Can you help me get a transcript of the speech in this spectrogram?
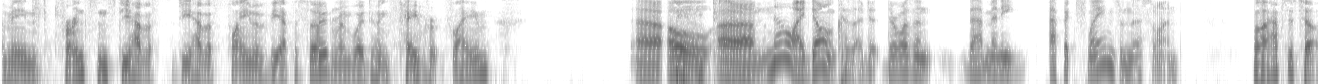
I mean, for instance, do you have a do you have a flame of the episode? Remember, we're doing favorite flame. Uh, oh, um, no, I don't, because there wasn't that many epic flames in this one. Well, I have to tell.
